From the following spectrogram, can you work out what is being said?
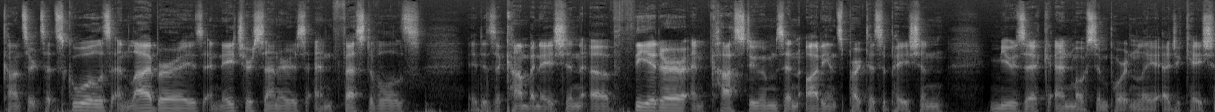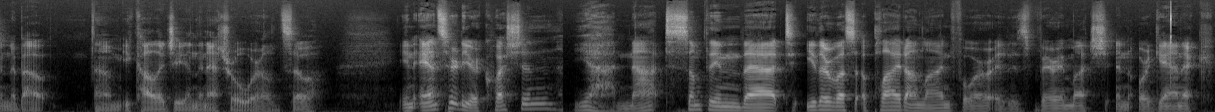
concerts at schools and libraries and nature centers and festivals. It is a combination of theater and costumes and audience participation, music, and most importantly, education about um, ecology and the natural world. So, in answer to your question, yeah, not something that either of us applied online for. It is very much an organic,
